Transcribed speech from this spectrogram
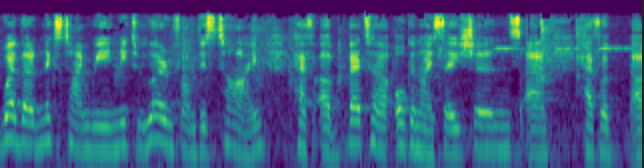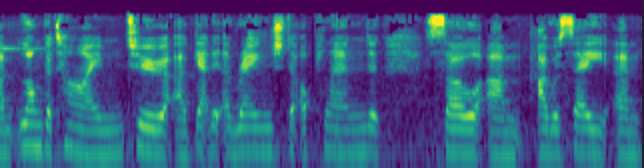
whether next time we need to learn from this time, have a better organizations and have a um, longer time to uh, get it arranged or planned. So um, I would say, um,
